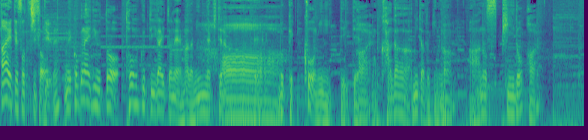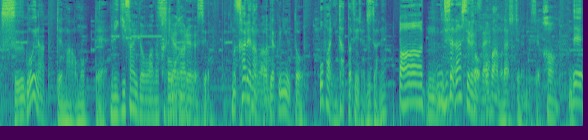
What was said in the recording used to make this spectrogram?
あえてそっちっていうね。で国内でいうと東北って意外とねまだみんな来てなかったんあー。で僕結構見に行っていて、はい。もう香川見た時にね、あのスピードはい。すごいなってまあ思って。右サイドをあの駆け上がそうなんるですよ、まあ、彼なんかは逆に言うとオファーに至った選手は実はね、ああ、うん。実際出してるんですね。オファーも出してるんですよ。はで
